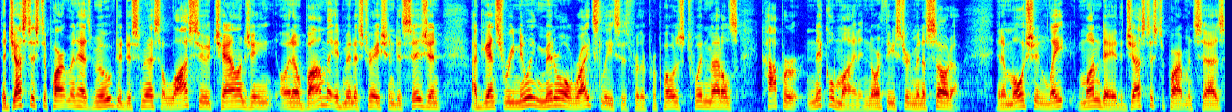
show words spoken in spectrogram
The Justice Department has moved to dismiss a lawsuit challenging an Obama administration decision against renewing mineral rights leases for the proposed Twin Metals copper nickel mine in northeastern Minnesota. In a motion late Monday, the Justice Department says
